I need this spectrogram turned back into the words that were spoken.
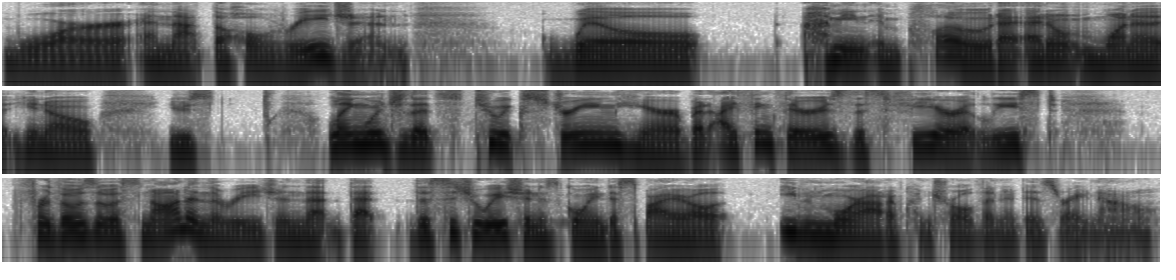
war and that the whole region will I mean implode. I, I don't want to, you know, use language that's too extreme here, but I think there is this fear, at least for those of us not in the region, that that the situation is going to spiral even more out of control than it is right now.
